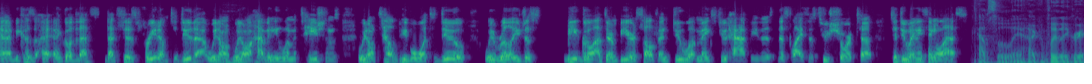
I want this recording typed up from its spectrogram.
And because I, I, go that's that's his freedom to do that we don't we don't have any limitations we don't tell people what to do we really just be go out there and be yourself and do what makes you happy. This this life is too short to to do anything less. Absolutely, I completely agree.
